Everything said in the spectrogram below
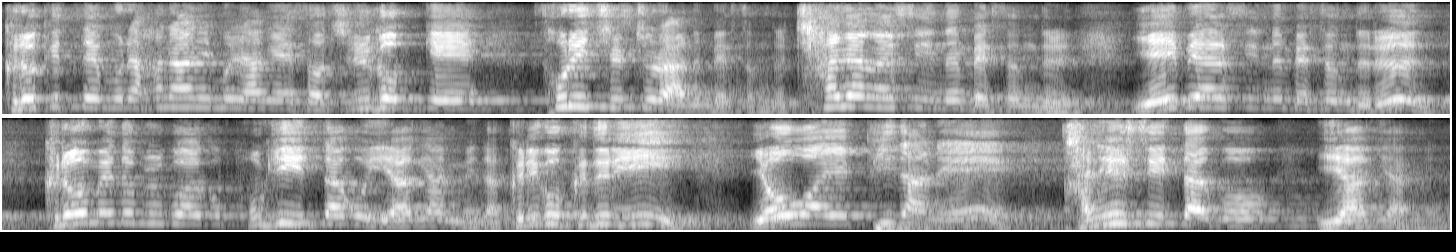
그렇기 때문에 하나님을 향해서 즐겁게 소리칠 줄 아는 백성들, 찬양할 수 있는 백성들, 예배할 수 있는 백성들은 그럼에도 불구하고 복이 있다고 이야기합니다. 그리고 그들이 여호와의 피단에 다닐 수 있다고 이야기합니다.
